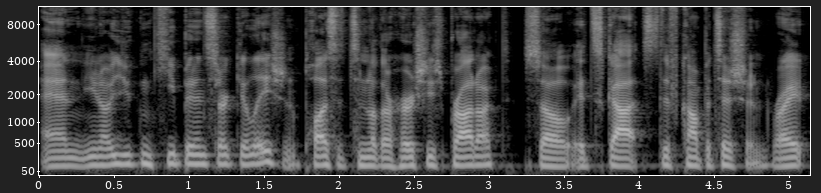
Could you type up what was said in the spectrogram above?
and you know, you can keep it in circulation. Plus it's another Hershey's product, so it's got stiff competition, right?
